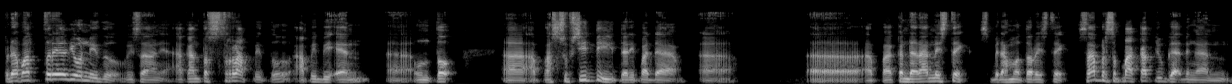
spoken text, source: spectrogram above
Berapa triliun itu misalnya akan terserap itu APBN uh, eh, untuk uh, apa subsidi daripada uh, uh, apa kendaraan listrik, sepeda motor listrik. Saya bersepakat juga dengan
